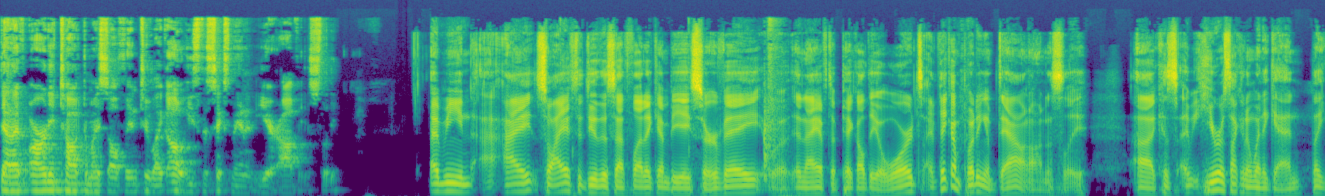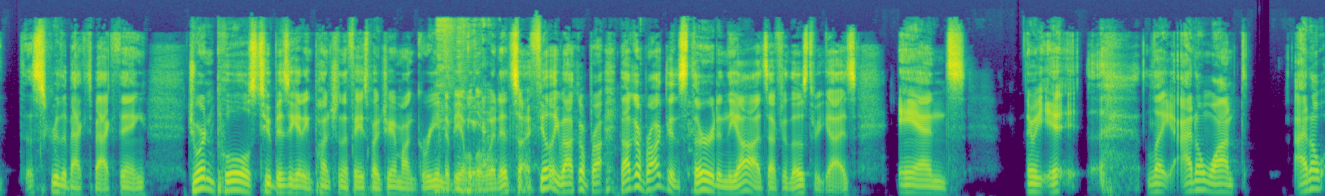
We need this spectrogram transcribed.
that I've already talked to myself into. Like, oh, he's the sixth man of the year, obviously. I mean, I so I have to do this athletic NBA survey, and I have to pick all the awards. I think I'm putting him down, honestly, because uh, I mean, Herro's not going to win again. Like, screw the back to back thing. Jordan Poole's too busy getting punched in the face by Draymond Green to be able yeah. to win it. So I feel like Malcolm Bro- Malcolm Brogdon's third in the odds after those three guys. And I mean, it, like, I don't want, I don't,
